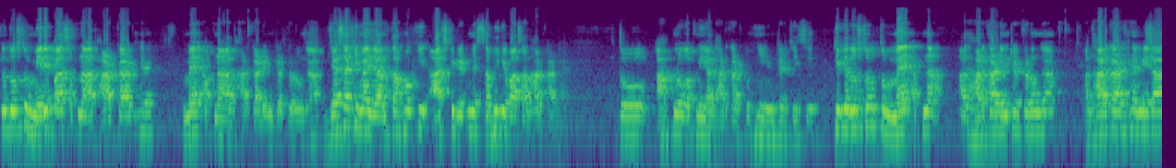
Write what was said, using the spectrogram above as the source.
तो दोस्तों मेरे पास अपना आधार कार्ड है। मैं अपना आधार कार्ड एंटर करूँगा। जैसा कि मैं जानता हूँ कि आज की डेट में सभी के पास आधार कार्ड है। तो आप लोग अपनी आधार कार्ड को ही एंटर कीजिए। ठीक है दोस्तों तो मैं अपना आधार कार्ड इंटर करूँगा। आधार कार्ड है मेरा।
